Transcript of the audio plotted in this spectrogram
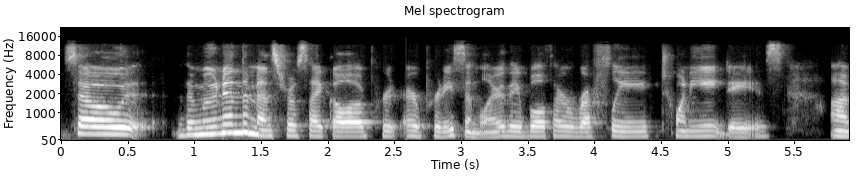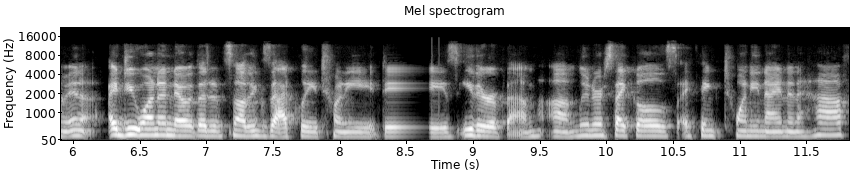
So the moon and the menstrual cycle are, pre- are pretty similar. They both are roughly 28 days. Um, and I do want to note that it's not exactly 28 days, either of them. Um, lunar cycles, I think 29 and a half,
